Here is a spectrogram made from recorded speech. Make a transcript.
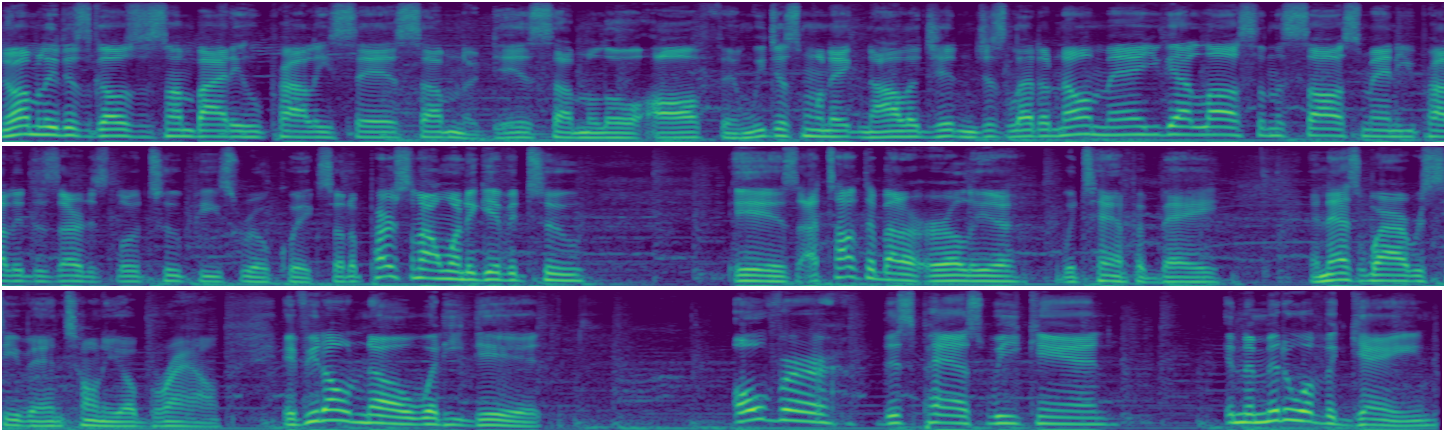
Normally, this goes to somebody who probably said something or did something a little off, and we just want to acknowledge it and just let them know, man, you got lost in the sauce, man. You probably deserve this little two piece real quick. So, the person I want to give it to is I talked about it earlier with Tampa Bay, and that's wide receiver Antonio Brown. If you don't know what he did, over this past weekend, in the middle of a game,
